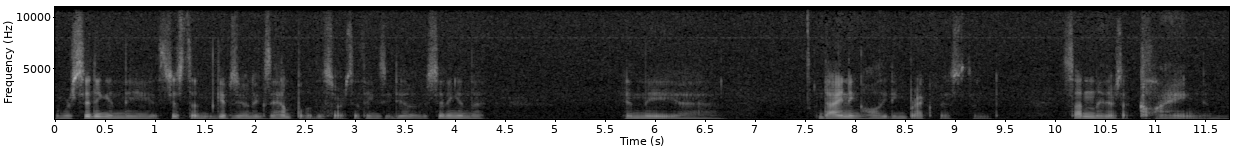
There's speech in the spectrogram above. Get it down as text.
And we're sitting in the, it's just a, gives you an example of the sorts of things you do. We're sitting in the, in the, uh, dining hall eating breakfast and suddenly there's a clang and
